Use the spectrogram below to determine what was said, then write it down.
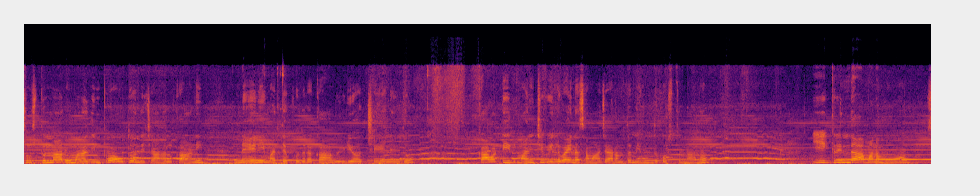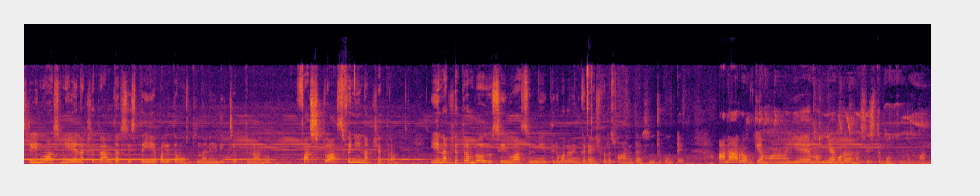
చూస్తున్నారు మనది ఇంప్రూవ్ అవుతుంది ఛానల్ కానీ నేను ఈ మధ్య కుదరక వీడియో చేయలేదు. కాబట్టి ఇది మంచి విలువైన సమాచారంతో మీ ముందుకు వస్తున్నాను. ఈ క్రింద మనము శ్రీనివాసుని ఏ నక్షత్రాలు దర్శిస్తే ఏ ఫలితం వస్తుందనేది చెప్తున్నాను. ఫస్ట్ అశ్విని నక్షత్రం. ఈ నక్షత్రం రోజు శ్రీనివాసుని తిరుమల వెంకటేశ్వర స్వామిని దర్శించుకుంటే అనారోగ్యం ఏమన్నా కూడా నశిస్తుపోతుందన్నమాట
